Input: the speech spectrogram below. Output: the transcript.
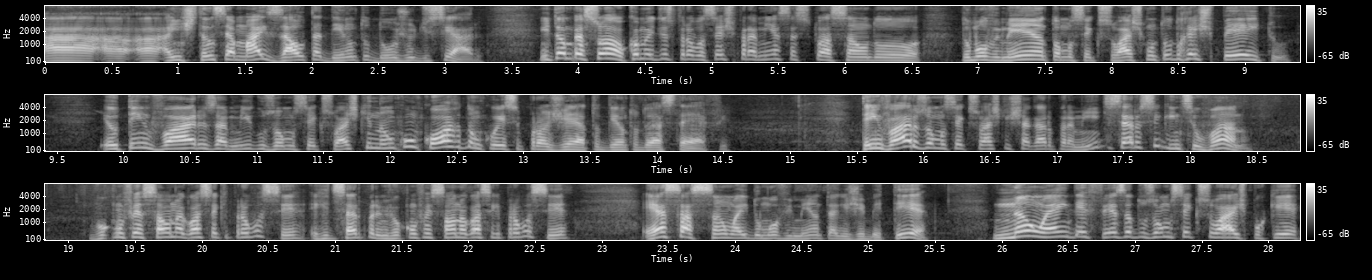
a, a, instância mais alta dentro do Judiciário. Então, pessoal, como eu disse para vocês, para mim essa situação do, do movimento homossexuais, com todo respeito, eu tenho vários amigos homossexuais que não concordam com esse projeto dentro do STF. Tem vários homossexuais que chegaram para mim e disseram o seguinte, Silvano, vou confessar um negócio aqui para você. Eles disseram para mim, vou confessar um negócio aqui para você. Essa ação aí do movimento LGBT não é em defesa dos homossexuais, porque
